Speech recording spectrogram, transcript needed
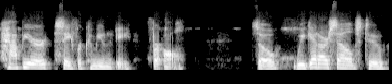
happier, safer community for all. So we get ourselves to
